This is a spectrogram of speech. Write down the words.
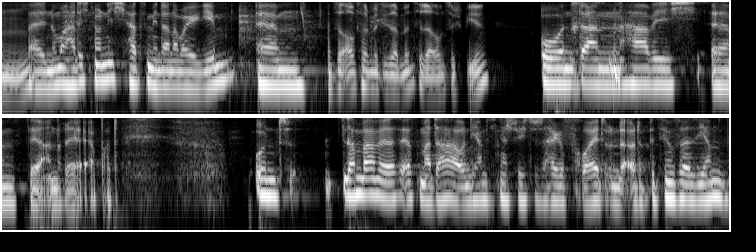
Mhm. weil Nummer hatte ich noch nicht, hat sie mir dann aber gegeben. Ähm, Kannst du aufhören, mit dieser Münze darum zu spielen? und dann habe ich, ähm, ist der andere AirPod. Und dann waren wir das erste Mal da und die haben sich natürlich total gefreut und beziehungsweise sie haben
